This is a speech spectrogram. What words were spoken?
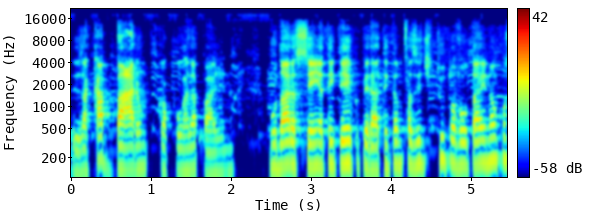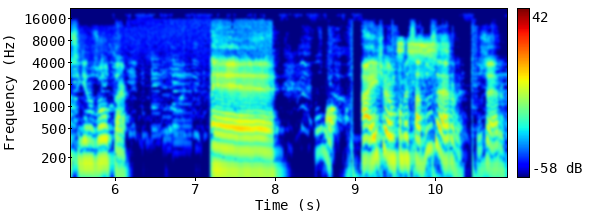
Eles acabaram com a porra da página. Mudaram a senha, tentei recuperar, tentamos fazer de tudo pra voltar e não conseguimos voltar. É... Aí tivemos que começar do zero, velho. Do zero.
